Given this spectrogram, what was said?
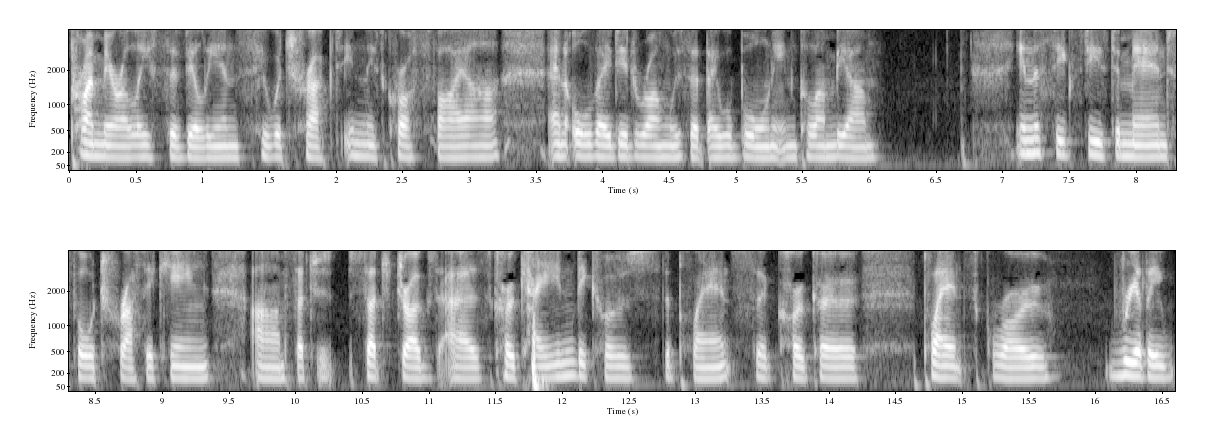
primarily civilians who were trapped in this crossfire, and all they did wrong was that they were born in Colombia. In the 60s, demand for trafficking um, such as, such drugs as cocaine, because the plants, the cocoa plants, grow really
